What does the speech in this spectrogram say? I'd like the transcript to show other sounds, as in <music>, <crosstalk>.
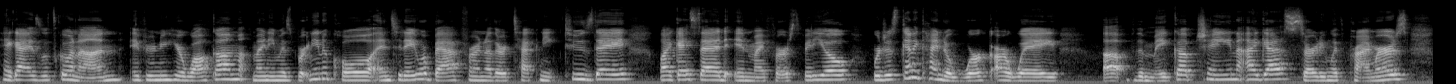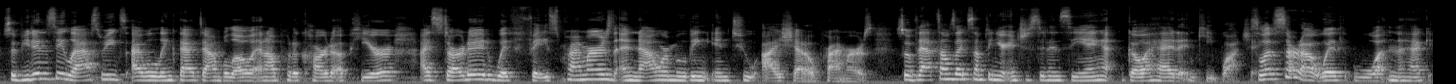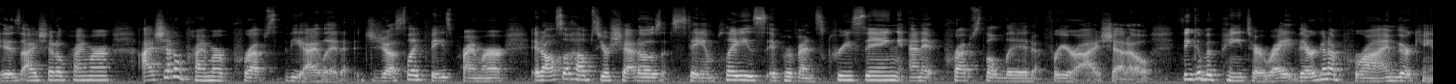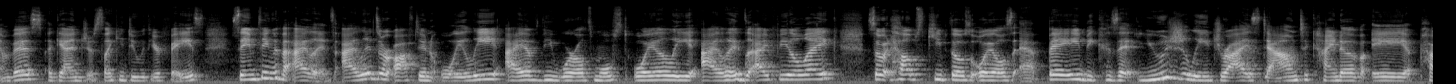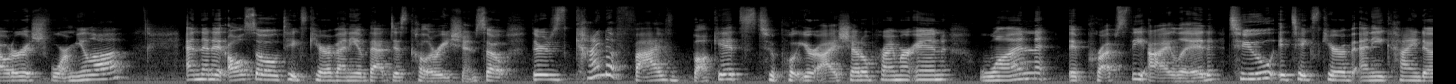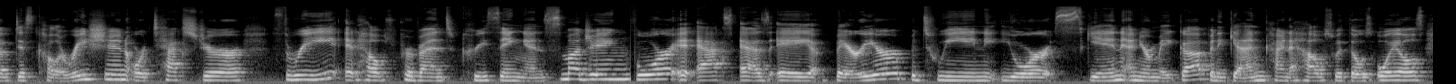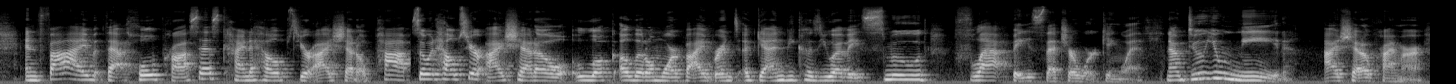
Hey guys, what's going on? If you're new here, welcome. My name is Brittany Nichole, and today we're back for another Technique Tuesday. Like I said in my first video, we're just gonna kind of work our way up the makeup chain, I guess, starting with primers. So if you didn't see last week's, I will link that down below and I'll put a card up here. I started with face primers and now we're moving into eyeshadow primers. So if that sounds like something you're interested in seeing, go ahead and keep watching. So let's start out with what in the heck is eyeshadow primer? Eyeshadow primer preps the eyelid, just like face primer. It also helps your shadows stay in place, it prevents creasing, and it preps the lid for your eyeshadow. Think of a painter, right? They're gonna prime their canvas, again, just like you do with your face. Same thing with the eyelids. Eyelids are often oily. I have the world's most oily eyelids, I feel like. So it helps keep those oils at bay because it usually dries down to kind of a powderish formula and then it also takes care of any of that discoloration. So there's kind of five buckets to put your eyeshadow primer in. One, it preps the eyelid. Two, it takes care of any kind of discoloration or texture. Three, it helps prevent creasing and smudging. Four, it acts as a barrier between your and your makeup and again kind of helps with those oils. And five, that whole process kind of helps your eyeshadow pop. So it helps your eyeshadow look a little more vibrant again because you have a smooth, flat base that you're working with. Now, do you need eyeshadow primer?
